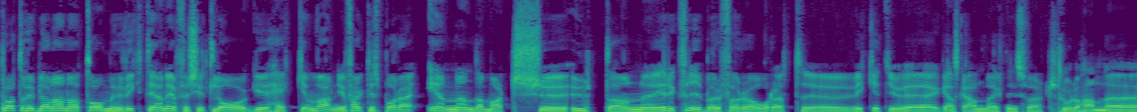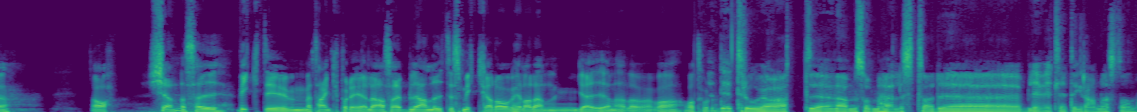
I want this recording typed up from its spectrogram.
pratade vi bland annat om hur viktig han är för sitt lag. Häcken vann ju faktiskt bara en enda match eh, utan Erik Friberg förra året, vilket ju är ganska anmärkningsvärt. Tror du han ja, känner sig viktig med tanke på det? Eller alltså, blir han lite smickrad av hela den grejen? Eller vad, vad tror du? Det tror jag att eh, vem som helst hade blivit lite grann nästan.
